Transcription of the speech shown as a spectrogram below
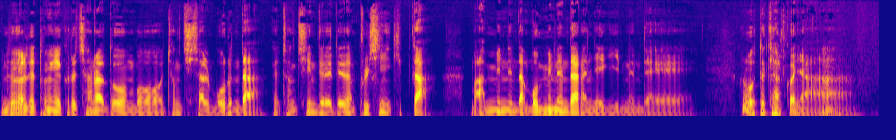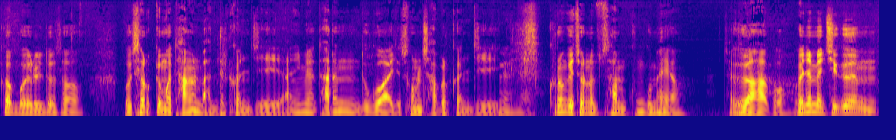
윤석열 대통령이 그렇지 않아도 뭐 정치 잘 모른다, 정치인들에 대한 불신이 깊다, 뭐 안 믿는다, 못 믿는다라는 얘기 있는데 그럼 어떻게 할 거냐. 음. 그러니까 뭐 예를 들어서 뭐 새롭게 뭐 당을 만들 건지 아니면 다른 누구와 이제 손을 잡을 건지 네네. 그런 게 저는 참 궁금해요. 의아하고. 왜냐면 지금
